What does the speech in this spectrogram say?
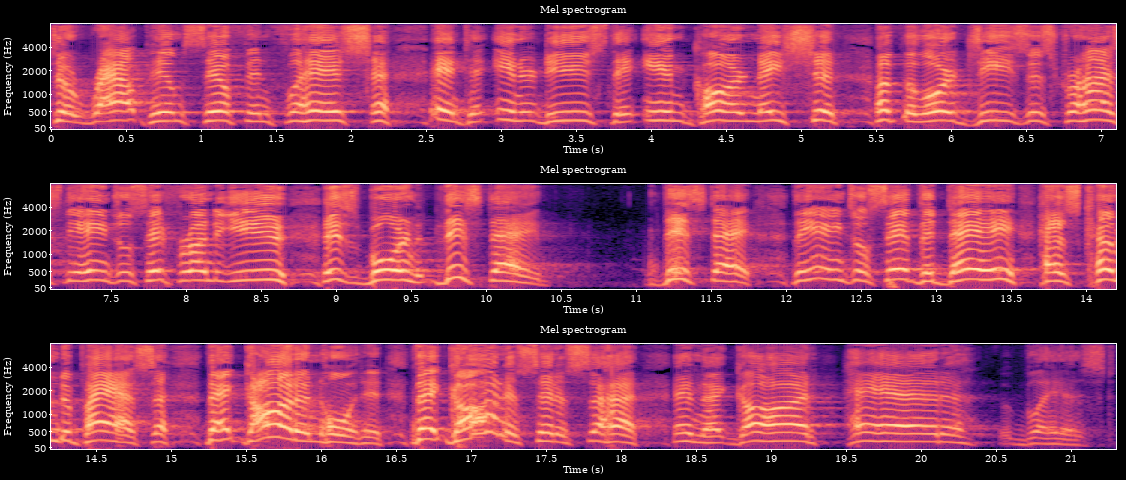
to wrap Himself in flesh and to introduce the incarnation of the Lord Jesus Christ. The angel said, for unto you is born this day. This day, the angel said, the day has come to pass that God anointed, that God has set aside, and that God had blessed.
